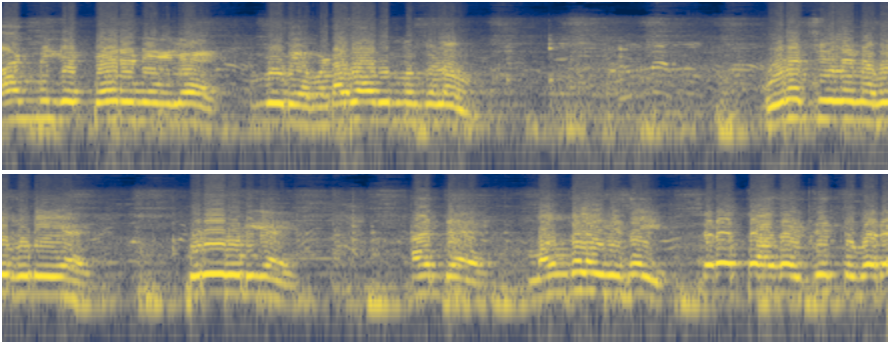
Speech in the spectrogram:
ஆன்மீக பேரணியிலே நம்முடைய வடபாதிமங்கலம் உரசீலன் அவர்களுடைய குருவுடைய அந்த மங்கள இசை சிறப்பாக இசைத்து வர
